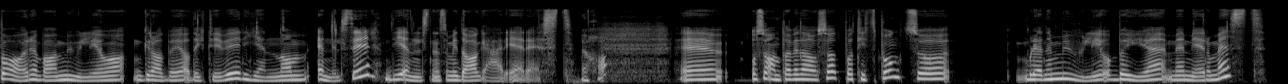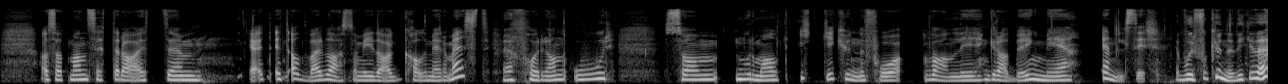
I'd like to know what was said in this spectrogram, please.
bare var mulig å gradbøye adjektiver gjennom endelser, de endelsene som i dag er erest. Jaha. Eh, og så antar vi da også at på et tidspunkt så ble det mulig å bøye med mer og mest. Altså at man setter da et, um, et, et adverb, da, som vi i dag kaller mer og mest, Ja. foran ord som normalt ikke kunne få vanlig gradbøying med endelser. Hvorfor kunne de ikke det?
